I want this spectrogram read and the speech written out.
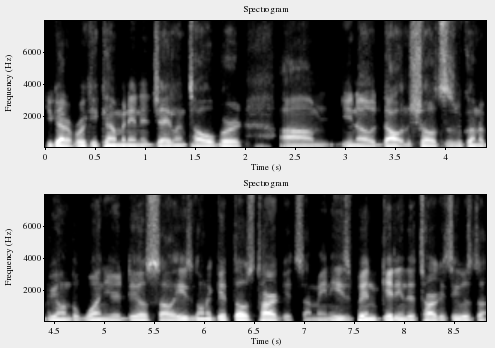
You got a rookie coming in, and Jalen Tolbert. Um, you know Dalton Schultz is going to be on the one year deal, so he's going to get those targets. I mean, he's been getting the targets. He was the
